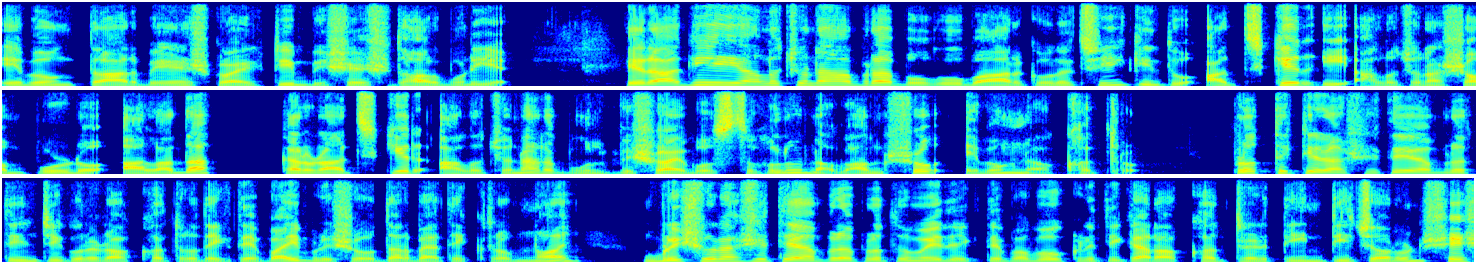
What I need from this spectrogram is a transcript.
এবং তার বেশ কয়েকটি বিশেষ ধর্ম নিয়ে। এর আগে এই আলোচনা আমরা বহুবার করেছি, কিন্তু আজকের এই আলোচনা সম্পূর্ণ আলাদা, কারণ আজকের আলোচনার মূল বিষয়বস্তু হল নবাংশ এবং নক্ষত্র। প্রত্যেকটি রাশিতে আমরা তিনটি করে নক্ষত্র দেখতে পাই, বৃষ তার ব্যতিক্রম নয় বৃষ রাশিতে আমরা প্রথমেই দেখতে পাব কৃতিকা নক্ষত্রের তিনটি চরণ, শেষ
